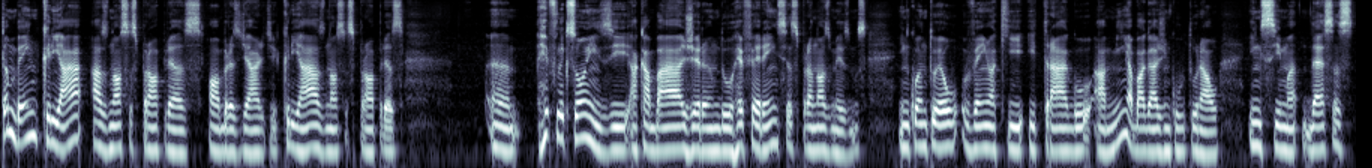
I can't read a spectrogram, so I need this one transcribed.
também criar as nossas próprias obras de arte, criar as nossas próprias uh, reflexões e acabar gerando referências para nós mesmos enquanto eu venho aqui e trago a minha bagagem cultural em cima dessas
